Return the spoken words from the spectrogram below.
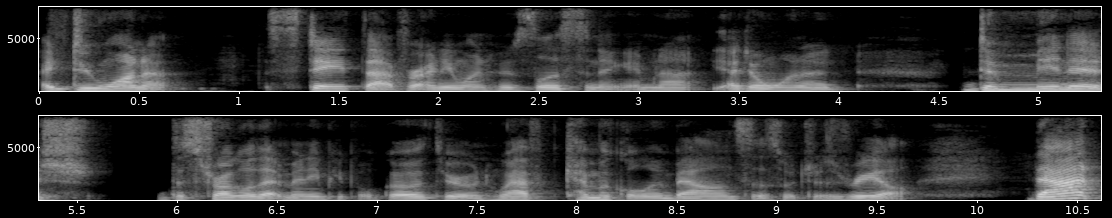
I do want to state that for anyone who's listening. I'm not, I don't want to diminish the struggle that many people go through and who have chemical imbalances, which is real. That,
